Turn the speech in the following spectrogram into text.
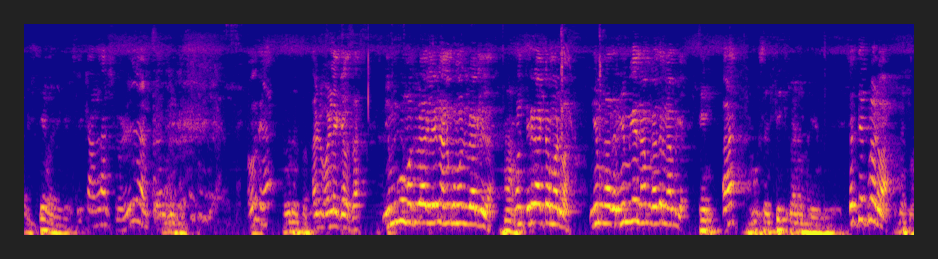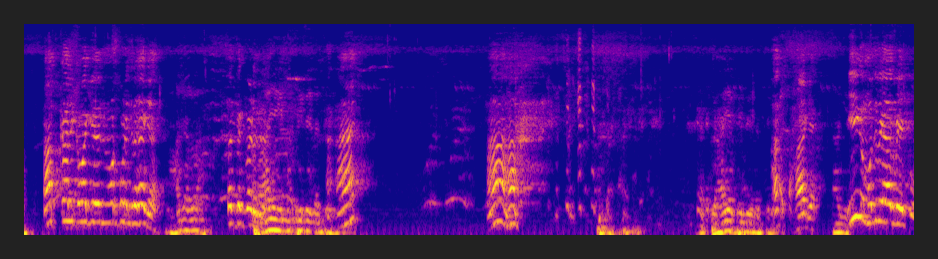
ಅಷ್ಟೇ ಅದು ಒಳ್ಳೆ ಕೆಲಸ. ನಿಮಗೂ ಮದುವೆ ಆಗಲಿಲ್ಲ ನನಗೂ ಮದುವೆ ಆಗಲಿಲ್ಲ. ಒಂದು ತಿರುಗಾಟ ಮಾಡುವ. ನಿಮ್ಗಾದ್ರೆ ನಿಮ್ಗೆ ನಮ್ಗಾದ್ರೆ ನಮ್ಗೆ. ಸದ್ಯಕ್ಕೆ ಬೇಡ ಸದ್ಯಕ್ಕೆ ಬೇಡವಾ? ತಾತ್ಕಾಲಿಕವಾಗಿ ನೋಡ್ಕೊಂಡಿದ್ರೆ ಹೇಗೆ? ಅಲ್ಲವಾ. ಸದ್ಯಕ್ಕೆ ಬೇಡ? ಹಾ. ಹಾ, ಹಾಗೆ ಈಗ ಮದುವೆ ಆಗ್ಬೇಕು.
